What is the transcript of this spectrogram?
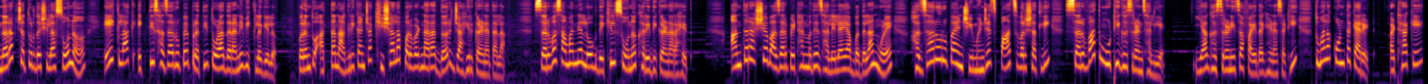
नरक चतुर्दशीला सोनं एक लाख एकतीस हजार रुपये प्रति तोळा दराने विकलं गेलं. परंतु आत्ता नागरिकांच्या खिशाला परवडणारा दर जाहीर करण्यात आला. सर्वसामान्य लोक देखील सोनं खरेदी करणार आहेत. आंतरराष्ट्रीय बाजारपेठांमध्ये झालेल्या या बदलांमुळे हजारो रुपयांची म्हणजेच पाच वर्षातली सर्वात मोठी घसरण झाली आहे. या घसरणीचा फायदा घेण्यासाठी तुम्हाला कोणतं कॅरेट अठरा के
